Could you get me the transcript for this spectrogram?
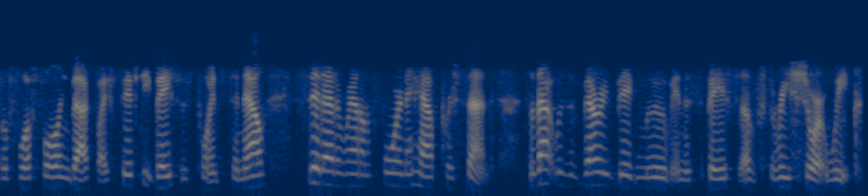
before falling back by 50 basis points to now sit at around 4.5%. So that was a very big move in the space of three short weeks.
